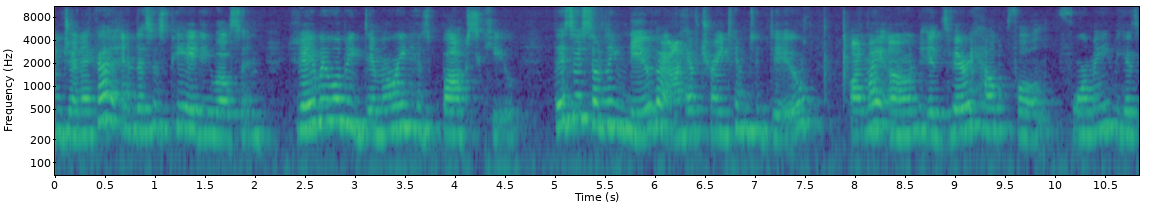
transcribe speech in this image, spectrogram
am Jenica, and this is PAD Wilson. Today we will be demoing his box cue. This is something new that I have trained him to do on my own. It's very helpful for me because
